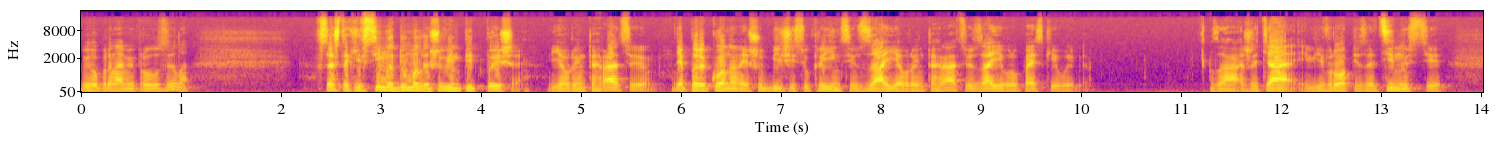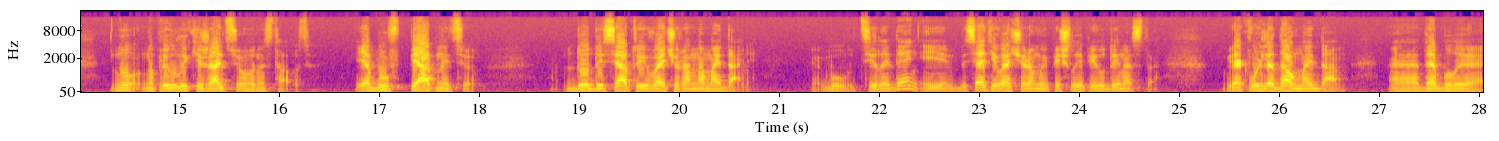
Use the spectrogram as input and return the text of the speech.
його принаймні проголосила. Все ж таки всі ми думали, що він підпише євроінтеграцію. Я переконаний, що більшість українців за євроінтеграцію, за європейський вибір, за життя в Європі, за цінності. Ну, на превеликий жаль, цього не сталося. Я був в п'ятницю до 10-ї вечора на Майдані. Був цілий день, і в 10-й вечора ми пішли, пів 11. Як виглядав Майдан, Е, де були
